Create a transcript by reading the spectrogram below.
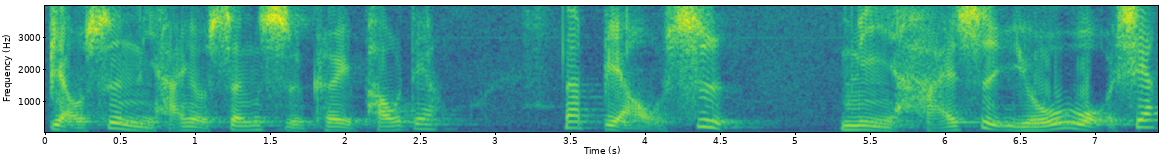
表示你还有生死可以抛掉，那表示你还是有我相。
